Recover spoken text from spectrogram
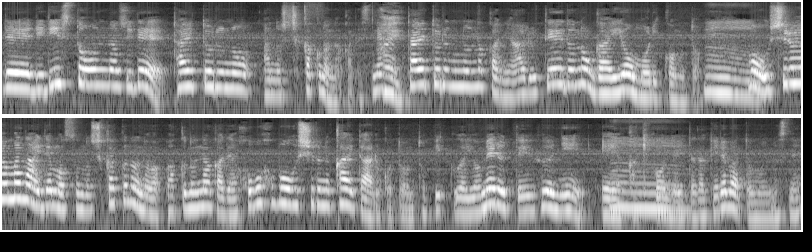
でリリースと同じでタイトルのあの四角の中ですね、はい。タイトルの中にある程度の概要を盛り込むと、うん。もう後ろ読まないでもその四角の枠の中でほぼほぼ後ろに書いてあることのトピックが読めるっていうふうに、えーうん。書き込んでいただければと思いますね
